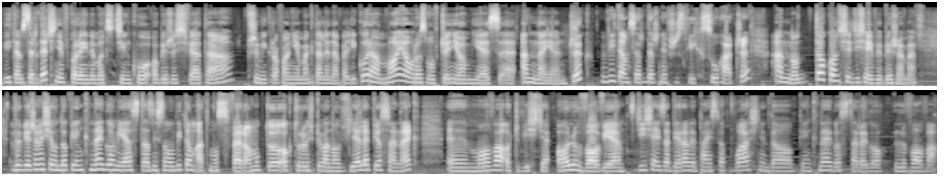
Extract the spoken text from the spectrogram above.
Witam serdecznie w kolejnym odcinku Obieży Świata. Przy mikrofonie Magdalena Waligura. Moją rozmówczynią jest e, Anna Janczyk. Witam serdecznie wszystkich słuchaczy. Anno, dokąd się dzisiaj wybierzemy? Wybierzemy się do pięknego miasta z niesamowitą atmosferą, o którym śpiewano wiele piosenek. E, Mowa oczywiście o Lwowie. Dzisiaj zabieramy Państwa właśnie do pięknego, starego Lwowa.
